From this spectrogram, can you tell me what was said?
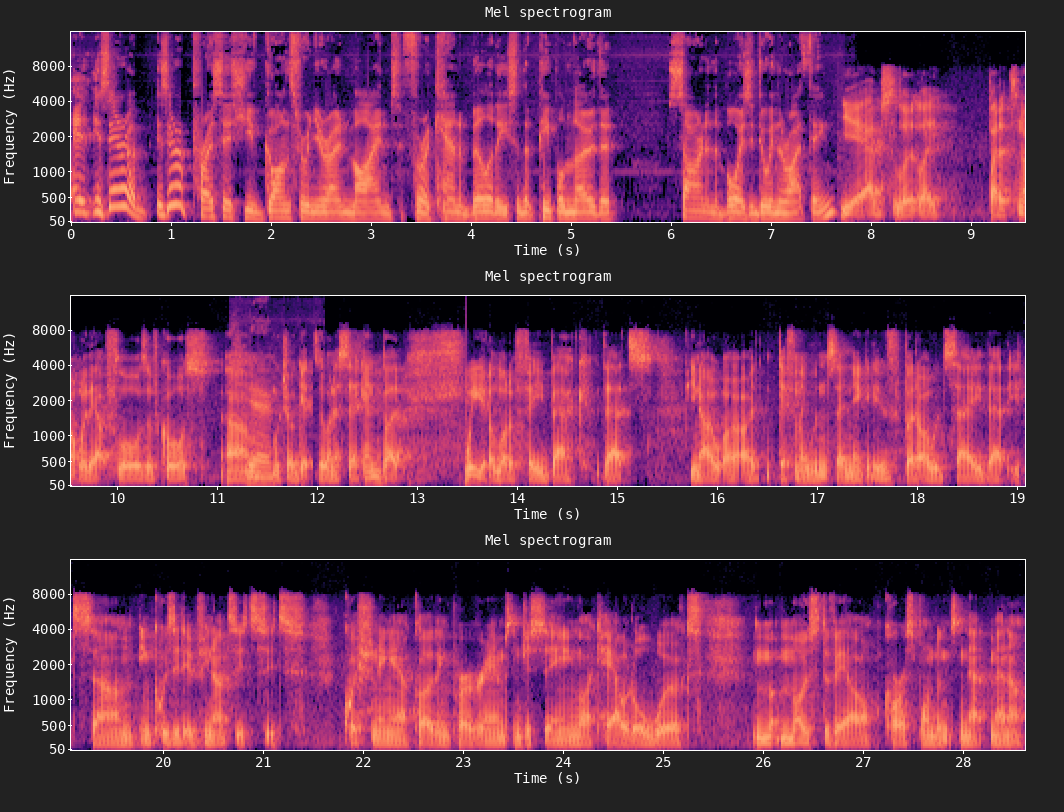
Is there a is there a process you've gone through in your own mind for accountability so that people know that Soren and the boys are doing the right thing? Yeah, absolutely. But it's not without flaws, of course, um, yeah. which I'll get to in a second. But we get a lot of feedback that's you know, I, I, definitely wouldn't say negative, but I would say that it's um, inquisitive. You know, it's it's it's questioning our clothing programs and just seeing like how it all works. M- most of our correspondence in that manner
